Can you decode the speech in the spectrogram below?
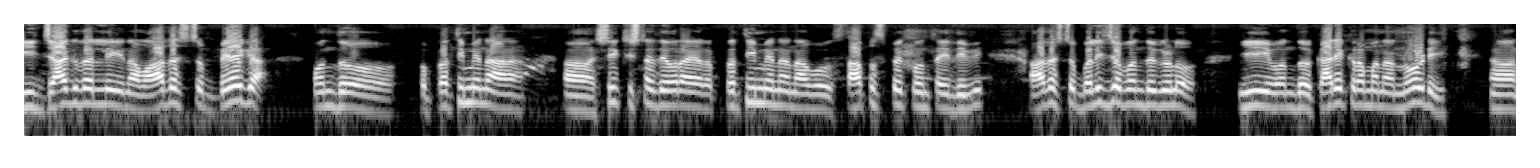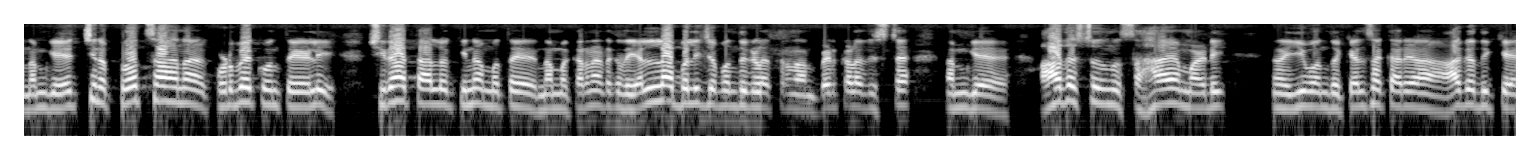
ಈ ಜಾಗದಲ್ಲಿ ನಾವು ಆದಷ್ಟು ಬೇಗ ಒಂದು ಪ್ರತಿಮೆನ ಶ್ರೀಕೃಷ್ಣ ದೇವರಾಯರ ಪ್ರತಿಮೆನ ನಾವು ಸ್ಥಾಪಿಸ್ಬೇಕು ಅಂತ ಇದ್ದೀವಿ. ಆದಷ್ಟು ಬಲಿಜ ಬಂಧುಗಳು ಈ ಒಂದು ಕಾರ್ಯಕ್ರಮನ ನೋಡಿ ನಮಗೆ ಹೆಚ್ಚಿನ ಪ್ರೋತ್ಸಾಹನ ಕೊಡಬೇಕು ಅಂತ ಹೇಳಿ ಶಿರಾ ತಾಲೂಕಿನ ಮತ್ತೆ ನಮ್ಮ ಕರ್ನಾಟಕದ ಎಲ್ಲ ಬಲಿಜ ಬಂಧುಗಳ ಹತ್ರ ನಾನು ಬೇಡ್ಕೊಳ್ಳೋದಿಷ್ಟೇ. ನಮಗೆ ಆದಷ್ಟು ಸಹಾಯ ಮಾಡಿ ಈ ಒಂದು ಕೆಲಸ ಕಾರ್ಯ ಆಗೋದಕ್ಕೆ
